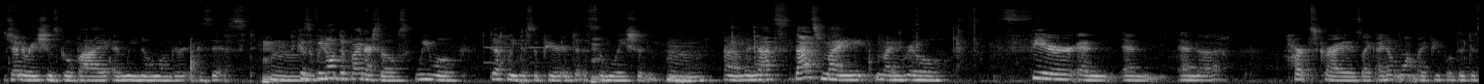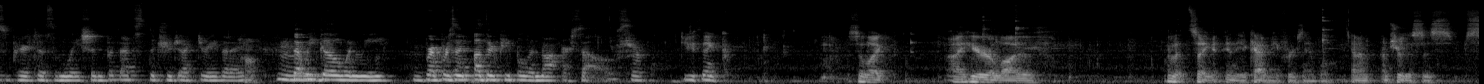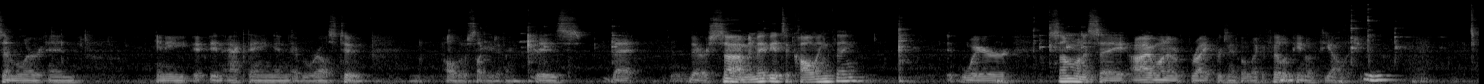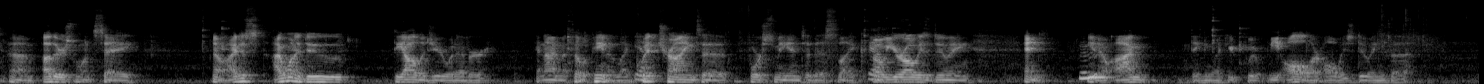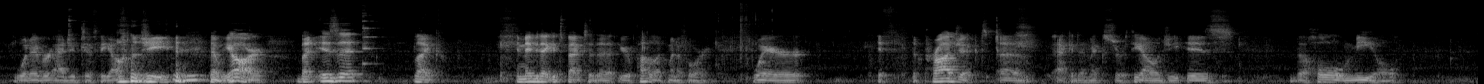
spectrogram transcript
generations go by and we no longer exist. Hmm. Because if we don't define ourselves, we will definitely disappear into hmm. assimilation. Hmm. Hmm. Um, and that's that's my my real fear and and and uh, heart's cry is like I don't want my people to disappear into assimilation, but that's the trajectory that I that we go when we represent other people and not ourselves. Sure. Do you think so? Like, I hear a lot of, let's say, in the academy, for example, and I'm, I'm sure this is similar in any in acting and everywhere else too, although slightly different. Is that there are some, and maybe it's a calling thing, where some want to say, I want to write, for example, like a Filipino theology. Mm-hmm. Um, others want to say, no, I just I want to do theology or whatever, and I'm a Filipino. Like, Yeah. quit trying to force me into this. Like, Yeah. oh, you're always doing, and you mm-hmm. know, I'm thinking like you, we- we all are always doing the whatever adjective theology mm-hmm. that we are. But is it like, and maybe that gets back to the your potluck metaphor, where if the project of academics or theology is the whole meal,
